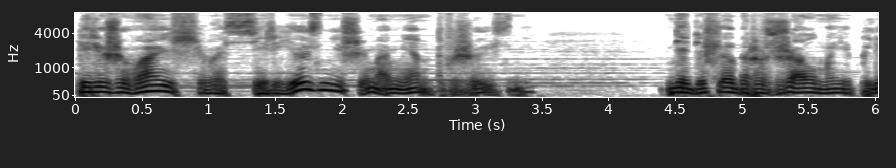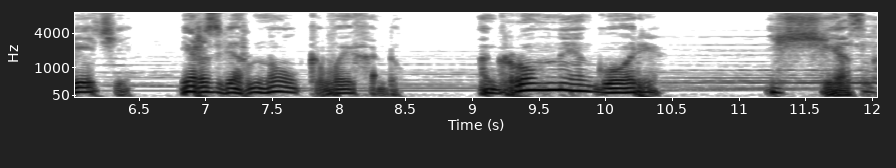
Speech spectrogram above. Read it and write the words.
переживающего серьезнейший момент в жизни. Дядя Федор сжал мои плечи и развернул к выходу. Огромное горе исчезло.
